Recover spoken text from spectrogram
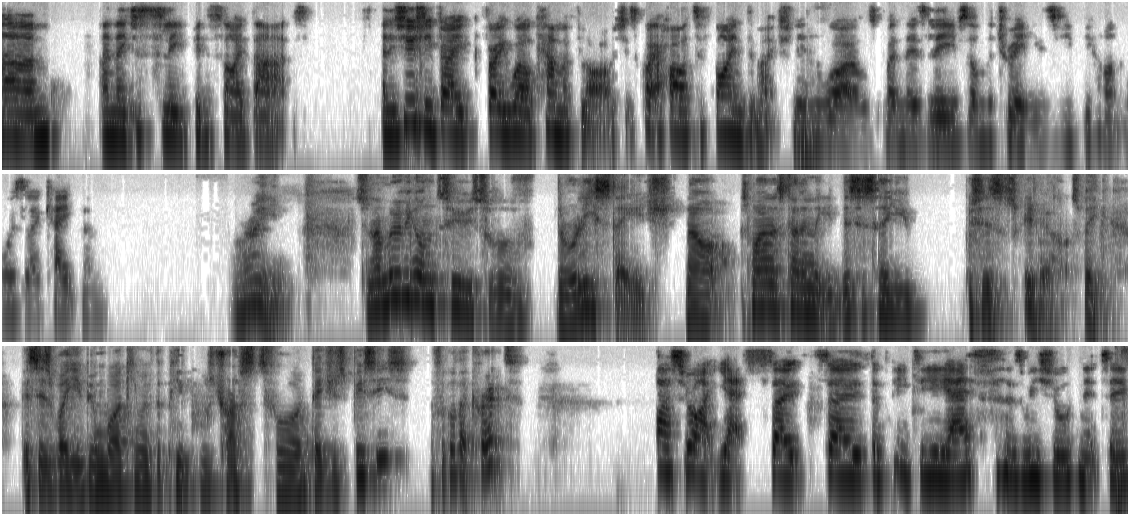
Um, and they just sleep inside that. And it's usually very, very well camouflaged. It's quite hard to find them actually in the mm. wild when there's leaves on the trees. You, you can't always locate them. Right. So now moving on to sort of the release stage. Now, it's my understanding that this is how you. This is excuse me, I can't speak. This is where you've been working with the People's Trust for Endangered Species. Have I got that correct? That's right. Yes. So, so the PTES, as we shorten it to,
